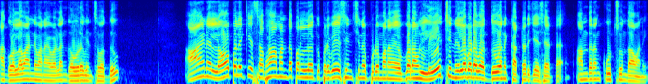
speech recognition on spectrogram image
ఆ గొల్లవాణ్ణి మన వాళ్ళం గౌరవించవద్దు. ఆయన లోపలికి సభా మండపంలోకి ప్రవేశించినప్పుడు మనం ఎవ్వరం లేచి నిలబడవద్దు అని కట్టడి చేసేట. అందరం కూర్చుందామని.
